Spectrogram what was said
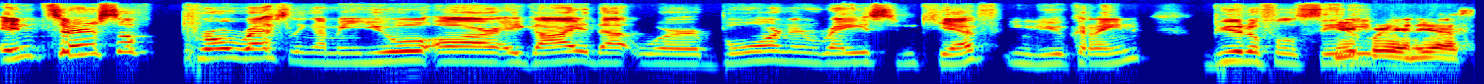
in terms of pro wrestling. I mean, you are a guy that were born and raised in Kiev, in Ukraine, beautiful city. Ukraine, yes.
